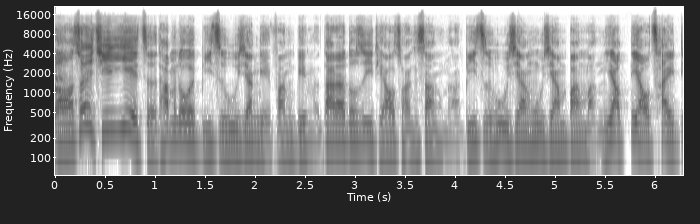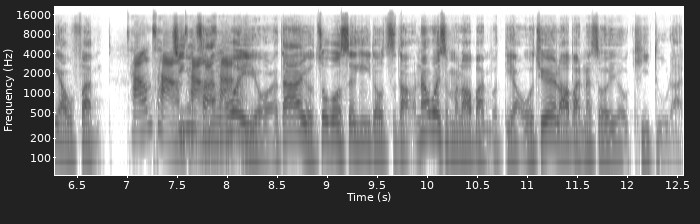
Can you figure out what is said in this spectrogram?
啊！所以其实业者他们都会彼此互相给方便嘛，大家都是一条船上嘛，彼此互相互相帮忙，要调菜调饭，常常经常会有了。大家有做过生意都知道，那为什么老板不调？我觉得老板那时候有 key 独蓝。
